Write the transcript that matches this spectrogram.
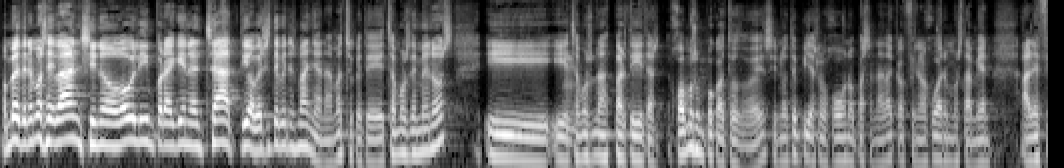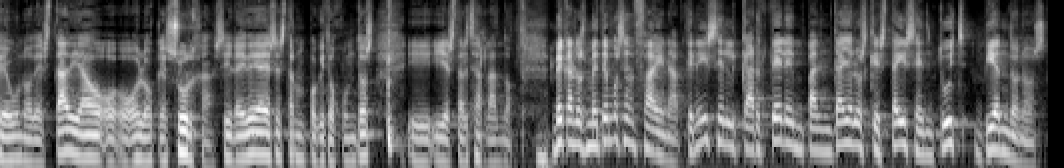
Hombre, tenemos a Iván Shino Goblin por aquí en el chat. Tío, a ver si te vienes mañana, macho, que te echamos de menos y, y echamos unas partiditas. Jugamos un poco a todo, ¿eh? Si no te pillas el juego no pasa nada, que al final jugaremos también al F1 de Stadia o, o- o lo que surja. Sí, la idea es estar un poquito juntos y, y estar charlando. Venga, nos metemos en faena. Tenéis el cartel en pantalla los que estáis en Twitch viéndonos.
